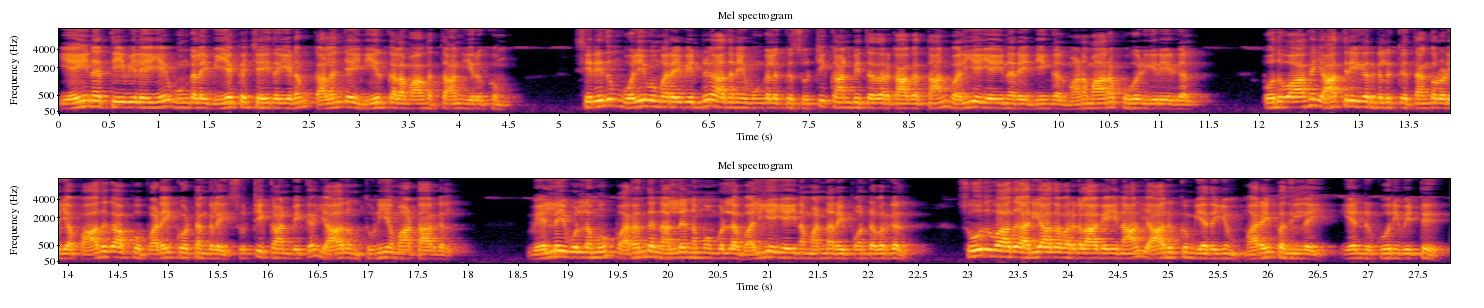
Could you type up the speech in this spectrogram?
எயினர் தீவிலேயே உங்களை வியக்கச் செய்த இடம் களஞ்சை நீர்க்கலமாகத்தான் இருக்கும். சிறிதும் ஒளிவு மறைவின்றி அதனை உங்களுக்கு சுற்றி காண்பித்ததற்காகத்தான் வலிய எயினரை நீங்கள் மனமாற புகழ்கிறீர்கள். பொதுவாக யாத்ரீகர்களுக்கு தங்களுடைய பாதுகாப்பு படைக்கோட்டங்களை சுற்றி காண்பிக்க யாரும் துணிய மாட்டார்கள் வெள்ளை உள்ளமும் பரந்த நல்லெண்ணமும் உள்ள வலிய எயின மன்னரை போன்றவர்கள் சூதுவாது அறியாதவர்களாகையினால் யாருக்கும் எதையும் மறைப்பதில்லை என்று கூறிவிட்டு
